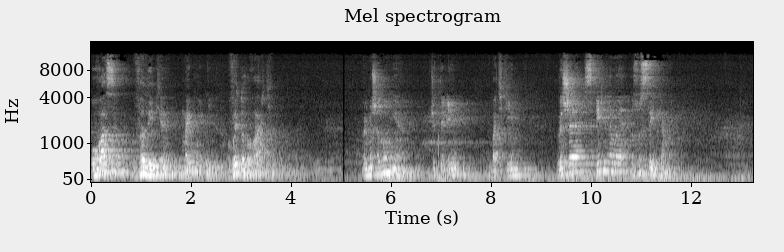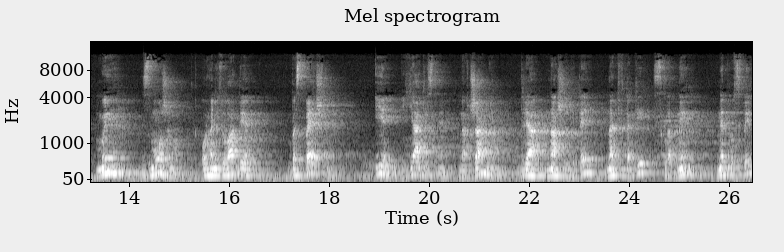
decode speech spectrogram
у вас велике майбутнє, ви того варті. Вельмишановні вчителі, батьки, лише спільними зусиллями ми зможемо організувати безпечне і якісне навчання для наших дітей навіть в таких складних, непростих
